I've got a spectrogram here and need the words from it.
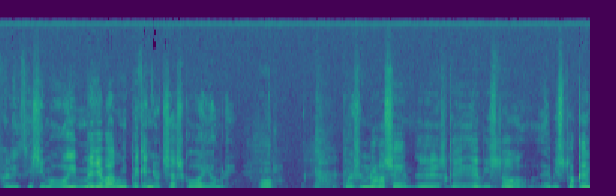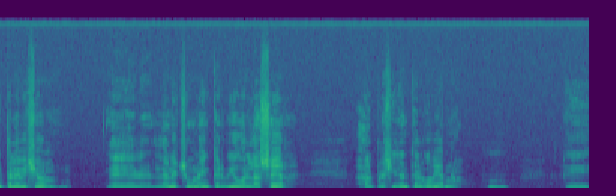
Felicísimo. Hoy me he llevado un pequeño chasco hoy, hombre. ¿Por? Pues no lo sé. Es que he visto, he visto que en televisión eh, le han hecho una interview en la SER al presidente del gobierno. Y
